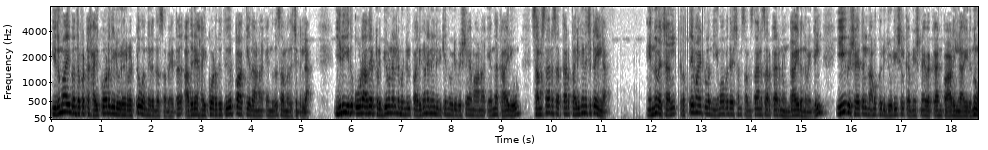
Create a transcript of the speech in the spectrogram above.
ഇതുമായി ബന്ധപ്പെട്ട് ഹൈക്കോടതിയിൽ ഒരു റിട്ട് വന്നിരുന്ന സമയത്ത് അതിനെ ഹൈക്കോടതി തീർപ്പാക്കിയതാണ് എന്നത് സമ്മതിച്ചിട്ടില്ല. ഇനി ഇത് കൂടാതെ ട്രിബ്യൂണലിന് മുന്നിൽ പരിഗണനയിലിരിക്കുന്ന ഒരു വിഷയമാണ് എന്ന കാര്യവും സംസ്ഥാന സർക്കാർ പരിഗണിച്ചിട്ടേ ഇല്ല. എന്ന് വെച്ചാൽ കൃത്യമായിട്ടുള്ള നിയമോപദേശം സംസ്ഥാന സർക്കാരിന് ഉണ്ടായിരുന്നുവെങ്കിൽ ഈ വിഷയത്തിൽ നമുക്കൊരു ജുഡീഷ്യൽ കമ്മീഷനെ വെക്കാൻ പാടില്ലായിരുന്നു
